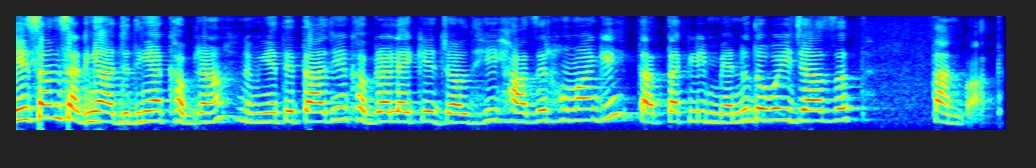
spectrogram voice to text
ਇਹ ਸਨ ਸਾਡੀਆਂ ਅੱਜ ਦੀਆਂ ਖਬਰਾਂ। ਨਵੀਆਂ ਤੇ ਤਾਜ਼ੀਆਂ ਖਬਰਾਂ ਲੈ ਕੇ ਜਲਦ ਹੀ ਹਾਜ਼ਰ ਹੋਵਾਂਗੇ। ਤਦ ਤੱਕ ਲਈ ਮੈਨੂੰ ਦਿਓ ਇਜਾਜ਼ਤ। ਧੰਨਵਾਦ।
